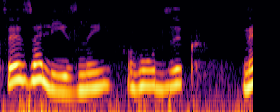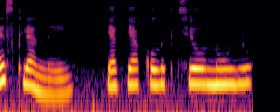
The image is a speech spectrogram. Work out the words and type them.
це залізний гудзик, не скляний, як я колекціоную,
